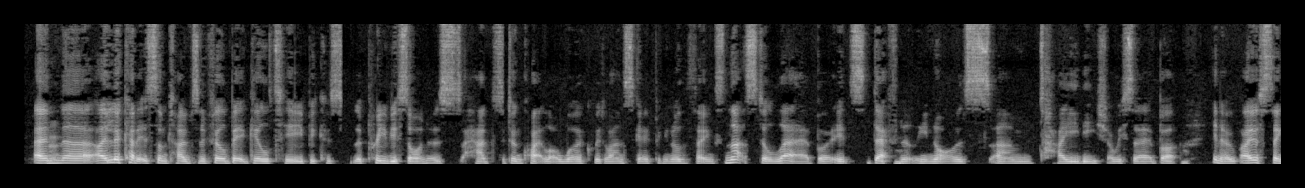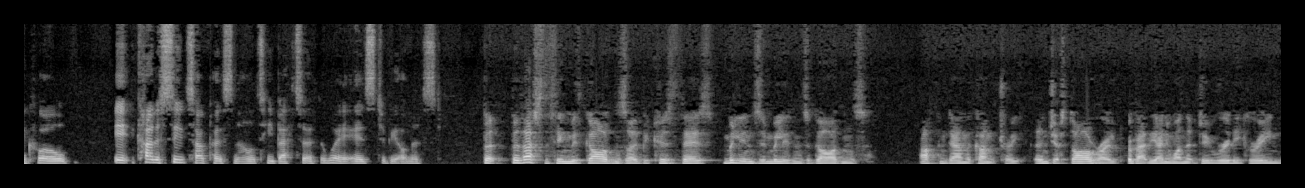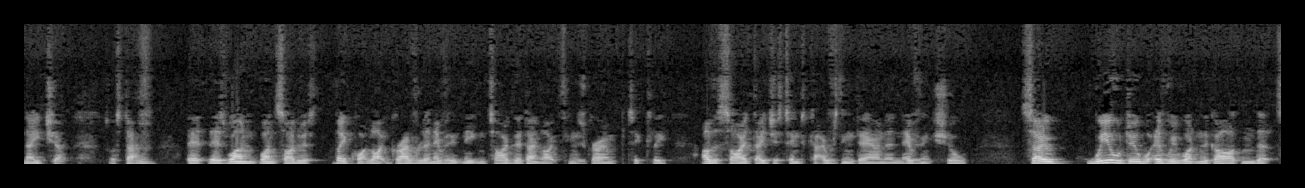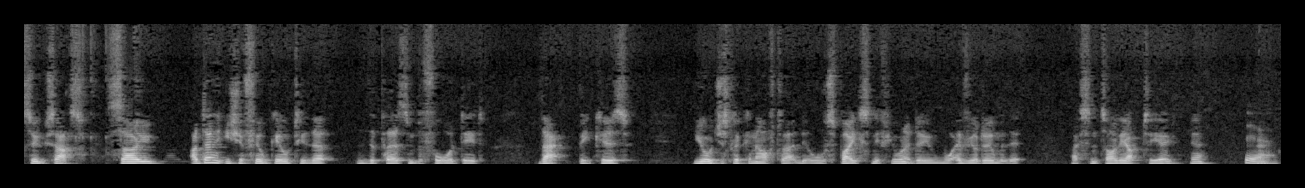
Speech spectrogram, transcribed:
and uh, I look at it sometimes and I feel a bit guilty because the previous owners had done quite a lot of work with landscaping and other things, and that's still there, but it's definitely not as um, tidy, shall we say. But you know, I just think, well, it kind of suits our personality better the way it is, to be honest. But but that's the thing with gardens though, because there's millions and millions of gardens up and down the country, and just our road we're about the only one that do really green nature sort of stuff. Hmm. There, there's one one side of it they quite like gravel and everything neat and tidy. They don't like things growing particularly. Other side they just tend to cut everything down and everything's short. So we all do whatever we want in the garden that suits us. So I don't think you should feel guilty that the person before did that because you're just looking after that little space, and if you want to do whatever you're doing with it, that's entirely up to you. Yeah. Yeah.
